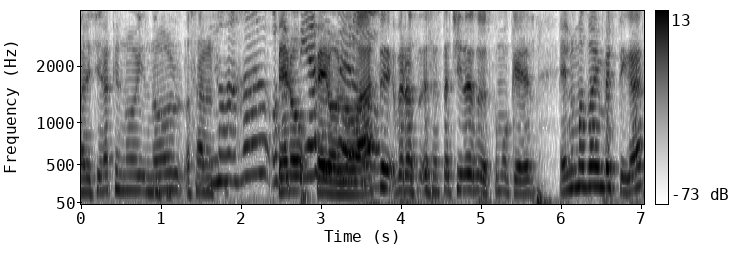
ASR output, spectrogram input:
pareciera que no, no, o sea, No, ajá. O pero, sea, sí hace, pero, pero lo hace, pero es- está chido eso, es como que él, él nomás va a investigar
